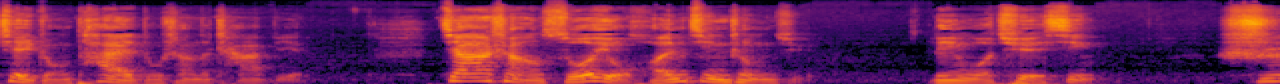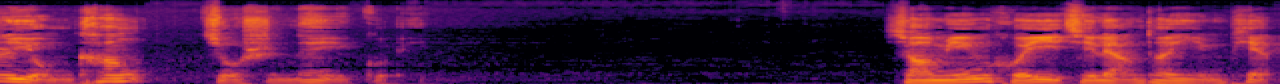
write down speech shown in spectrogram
这种态度上的差别，加上所有环境证据，令我确信，施永康就是内鬼。小明回忆起两段影片，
